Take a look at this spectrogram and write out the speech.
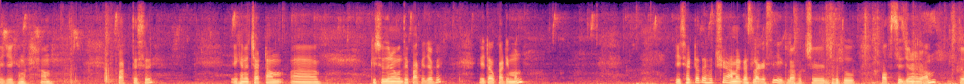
এই যে এখানে আম পাকতেছে। এখানে চারটা আম কিছুদিনের মধ্যে পাকে যাবে। এটাও কাটিমন। এই সাইডটাতে হচ্ছে আমের গাছ লাগাইছি। এগুলা হচ্ছে যেহেতু অফ সিজনের আম, তো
